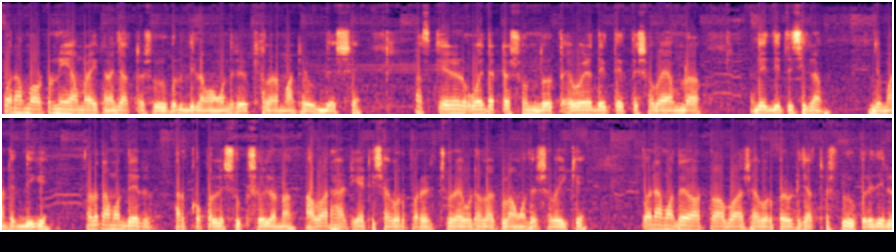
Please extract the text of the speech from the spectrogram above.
পরে আমরা অটো নিয়ে আমরা এখানে যাত্রা শুরু করে দিলাম আমাদের খেলার মাঠের উদ্দেশ্যে। আজকের ওয়েদারটা সুন্দর, তাই ওয়েদার দেখতে দেখতে সবাই আমরা যেতেছিলাম যে মাঠের দিকে। হঠাৎ আমাদের আর কপালে সুখ সইল না। আবার হাঁটি হাঁটি সাগর পাড়ের চূড়ায় ওঠা লাগল আমাদের সবাইকে। পরে আমাদের অটো আবার সাগর পাড়ে উঠে যাত্রা শুরু করে দিল।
